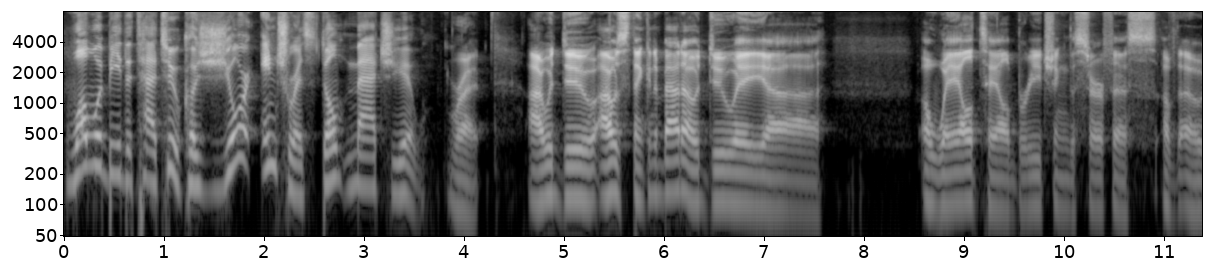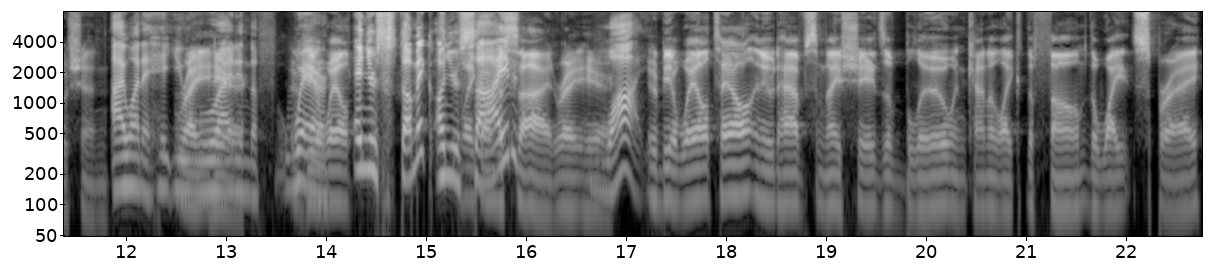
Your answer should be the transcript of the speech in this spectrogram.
What would be the tattoo? Because your interests don't match you. Right. I would do. I was thinking about. It, I would do a uh, a whale tail breaching the surface of the ocean, I want to hit you right, Right in the f- where whale- in your stomach on your like side. on side, right here. Why? It would be a whale tail, and it would have some nice shades of blue and kind of like the foam, the white spray.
